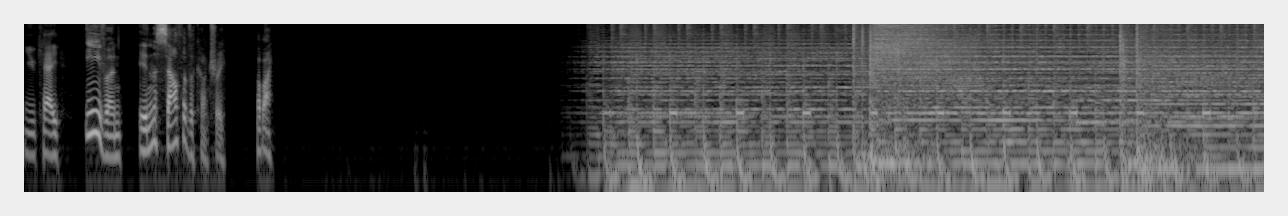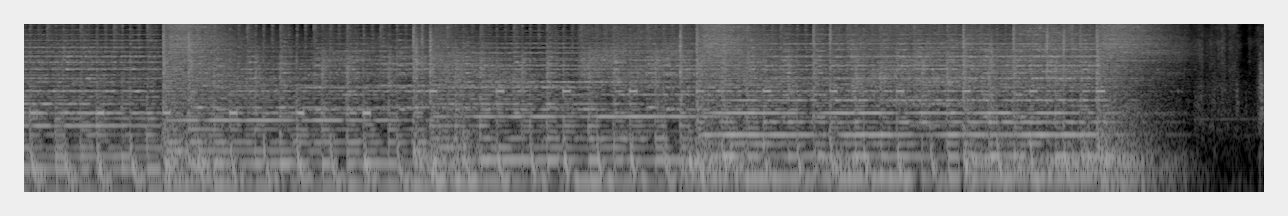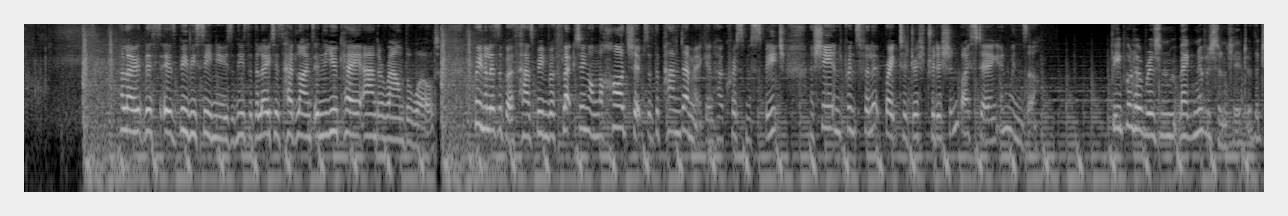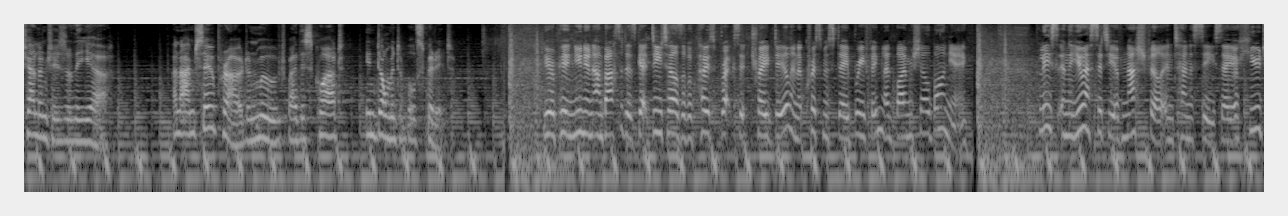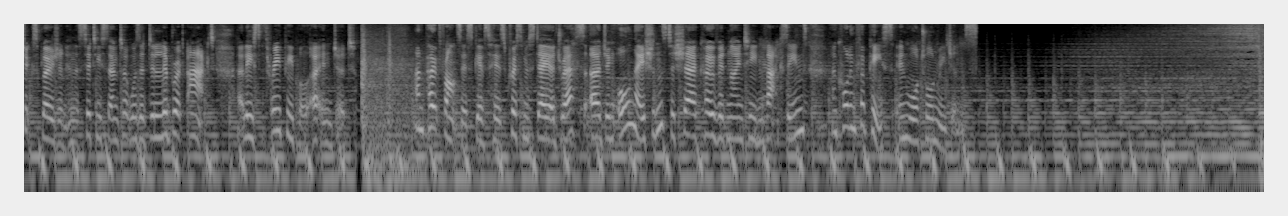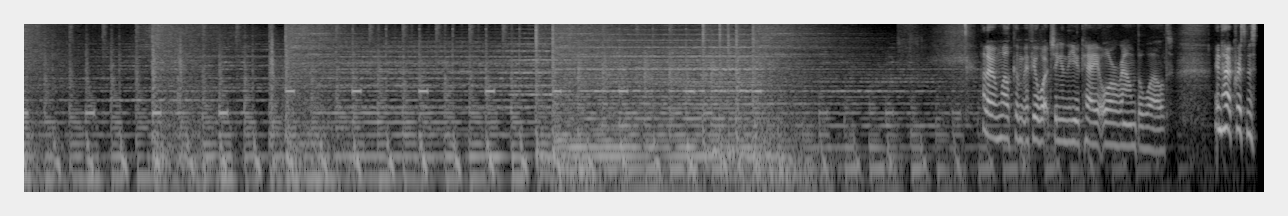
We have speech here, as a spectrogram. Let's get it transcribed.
the UK, even in the south of the country. Bye bye. Hello, this is BBC News, and these are the latest headlines in the UK and around the world. Queen Elizabeth has been reflecting on the hardships of the pandemic in her Christmas speech as she and Prince Philip break tradition by staying in Windsor. People have risen magnificently to the challenges of the year, and I'm so proud and moved by this quiet, indomitable spirit. European Union ambassadors get details of a post-Brexit trade deal in a Christmas Day briefing led by Michel Barnier. Police in the US city of Nashville in Tennessee say a huge explosion in the city centre was a deliberate act. At least three people are injured. And Pope Francis gives his Christmas Day address, urging all nations to share COVID 19 vaccines and calling for peace in war torn regions. Hello and welcome if you're watching in the UK or around the world. In her Christmas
